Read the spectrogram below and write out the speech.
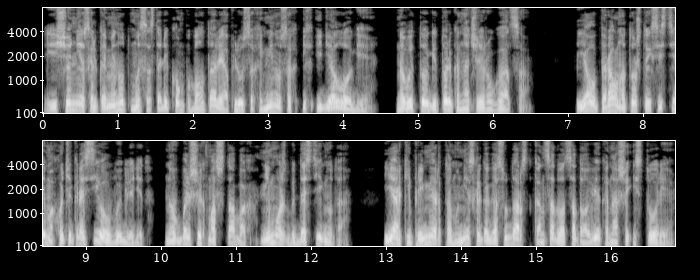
Еще несколько минут мы со стариком поболтали о плюсах и минусах их идеологии, но в итоге только начали ругаться. Я упирал на то, что их система хоть и красиво выглядит, но в больших масштабах не может быть достигнута. Яркий пример тому несколько государств конца 20 века нашей истории.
